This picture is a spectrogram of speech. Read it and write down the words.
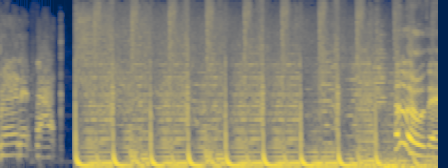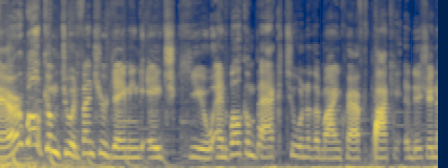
It back. Hello there, welcome to Adventure Gaming HQ, and welcome back to another Minecraft Pocket Edition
